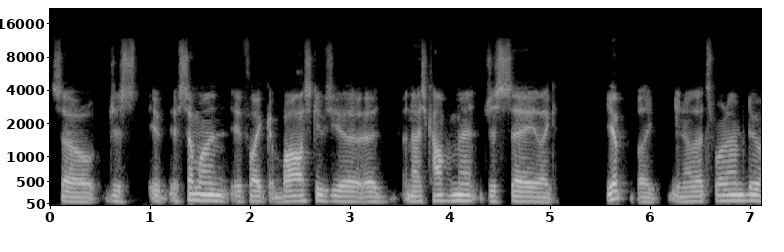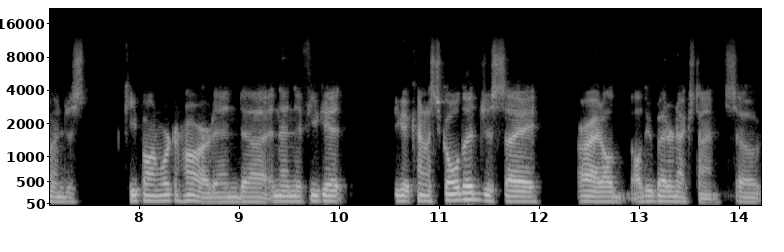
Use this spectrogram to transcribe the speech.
So just if, if someone if like a boss gives you a, a nice compliment, just say like, "Yep, like you know that's what I'm doing." Just keep on working hard, and uh, and then if you get you get kind of scolded, just say, "All right, I'll I'll do better next time." So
